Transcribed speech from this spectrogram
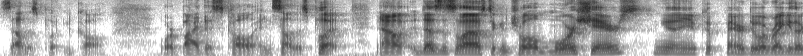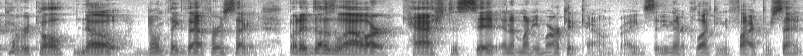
sell this put and call or buy this call and sell this put. Now, does this allow us to control more shares you know, compared to a regular covered call? No, don't think that for a second. But it does allow our cash to sit in a money market account, right? Sitting there collecting 5%,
